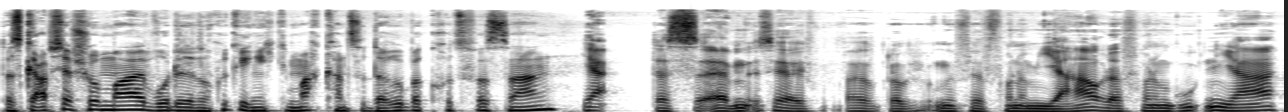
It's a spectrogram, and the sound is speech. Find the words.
Das gab es ja schon mal, wurde dann rückgängig gemacht. Kannst du darüber kurz was sagen? Ja, das ähm, ist ja, war glaube ich ungefähr vor einem Jahr oder vor einem guten Jahr,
